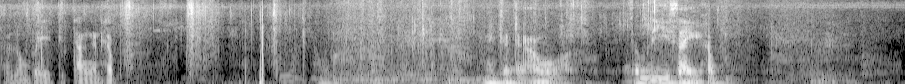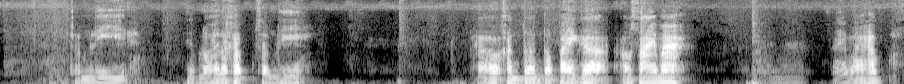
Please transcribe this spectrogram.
เราลงไปติดตั้งกันครับนี่ก็จะเอาสำลีใส่ครับสำลีเรียบร้อยแล้วครับสำลีเอาขั้นตอนต่อไปก็เอาทรายมาทรายมาครับถังก่อนครับ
